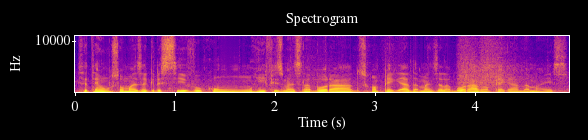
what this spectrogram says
você tem um som mais agressivo, com riffs mais elaborados, com uma pegada mais elaborada, uma pegada mais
